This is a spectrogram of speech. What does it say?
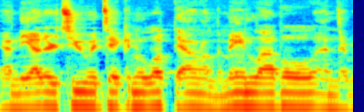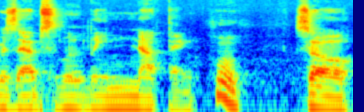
And the other two had taken a look down on the main level, and there was absolutely nothing. So,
